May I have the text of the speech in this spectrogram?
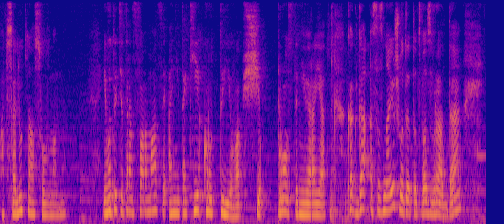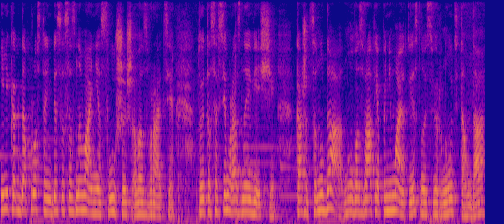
Абсолютно осознанно. И вот эти трансформации, они такие крутые вообще, просто невероятные. Когда осознаешь вот этот возврат, да, или когда просто без осознавания слушаешь о возврате, то это совсем разные вещи. Кажется, ну да, ну возврат я понимаю, ответственность вернуть там, да,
